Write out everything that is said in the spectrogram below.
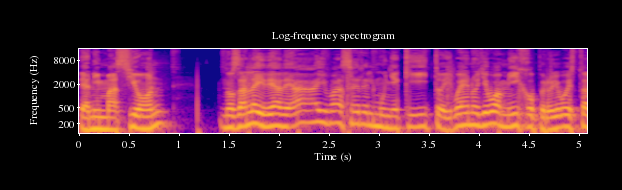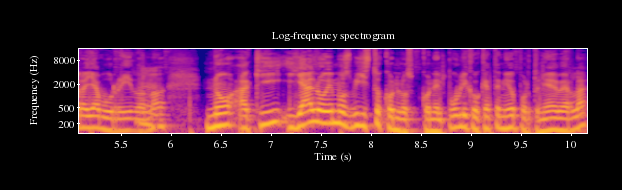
de animación nos dan la idea de, ay, va a ser el muñequito y bueno, llevo a mi hijo, pero yo voy a estar ahí aburrido, ¿no? No, aquí, y ya lo hemos visto con, los, con el público que ha tenido oportunidad de verla,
